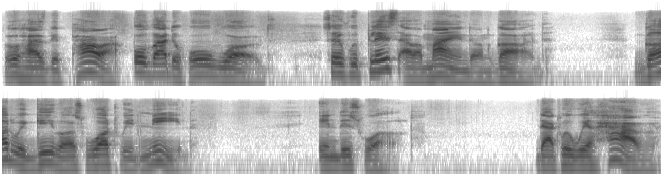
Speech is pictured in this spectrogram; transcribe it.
who has the power over the whole world. So if we place our mind on God, God will give us what we need in this world that we will have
